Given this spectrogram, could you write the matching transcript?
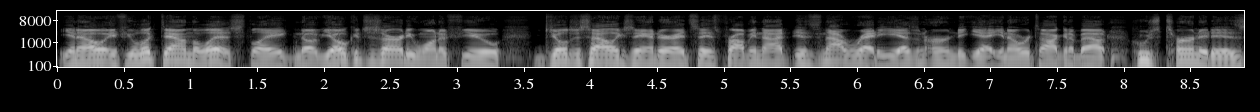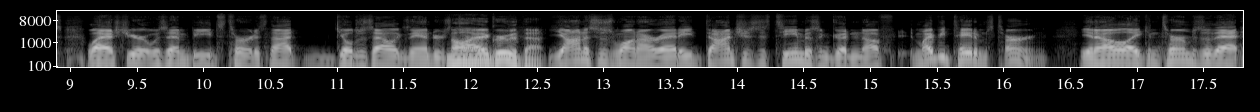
you know, if you look down the list, like no, Jokic has already won a few. Gilgeous-Alexander, I'd say, is probably not is not ready. He hasn't earned it yet. You know, we're talking about whose turn it is. Last year it was Embiid's turn. It's not Gilgeous-Alexander's No, turn. I agree with that. Giannis has won already. Doncic's team isn't good enough. It might be Tatum's turn. You know, like in terms of that,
